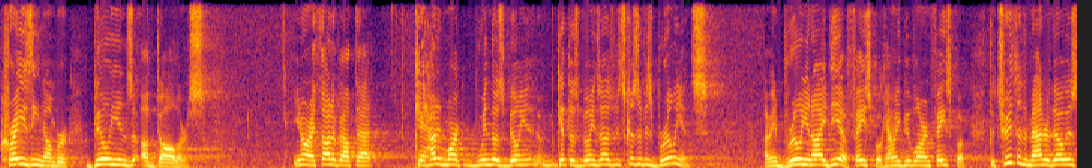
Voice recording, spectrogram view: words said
Crazy number, billions of dollars. You know, I thought about that. Okay, how did Mark win those billion, get those billions dollars? It's because of his brilliance. I mean, brilliant idea, Facebook. How many people are on Facebook? The truth of the matter, though, is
